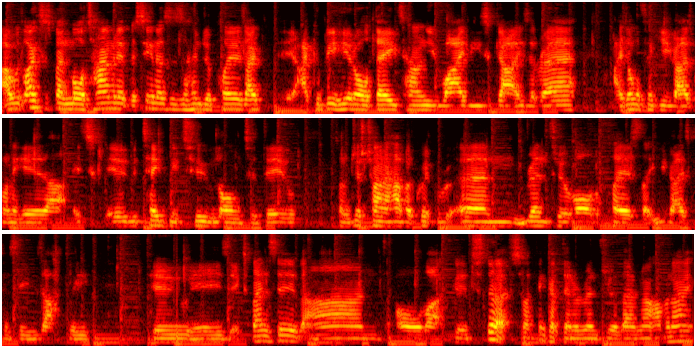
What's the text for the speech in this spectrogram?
I would like to spend more time in it but seeing as there's 100 players I I could be here all day telling you why these guys are rare. I don't think you guys want to hear that. It's it would take me too long to do I'm just trying to have a quick um, run through of all the players so that you guys can see exactly who is expensive and all that good stuff. So I think I've done a run through of them now, haven't I?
